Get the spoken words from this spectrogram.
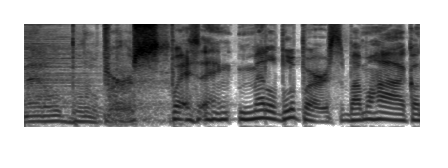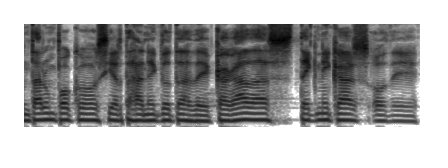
Metal bloopers. Pues en Metal Bloopers vamos a contar un poco ciertas anécdotas de cagadas técnicas o de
